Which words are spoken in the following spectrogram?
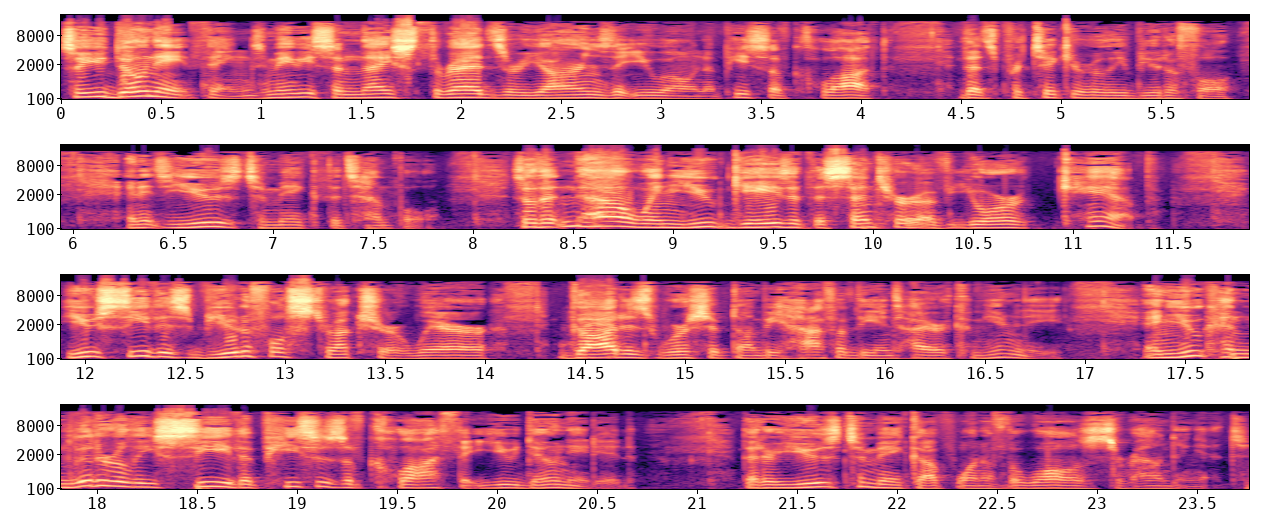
So you donate things, maybe some nice threads or yarns that you own, a piece of cloth that's particularly beautiful, and it's used to make the temple. So that now when you gaze at the center of your camp, you see this beautiful structure where God is worshiped on behalf of the entire community. And you can literally see the pieces of cloth that you donated that are used to make up one of the walls surrounding it.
